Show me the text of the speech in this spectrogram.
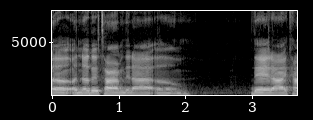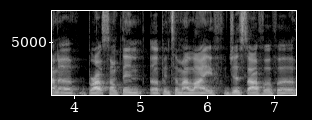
uh, another time that i um that I kind of brought something up into my life just off of a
